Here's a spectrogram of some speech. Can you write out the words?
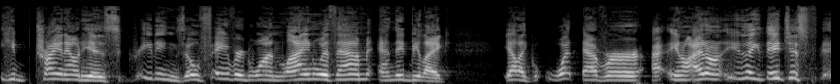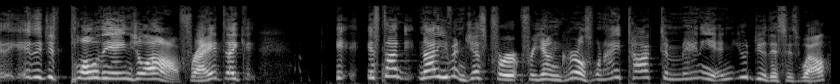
he trying out his greetings, oh favored one line with them, and they'd be like, yeah, like whatever, I, you know, I don't, like they just, they just blow the angel off, right? Like, it, it's not, not even just for, for young girls. When I talk to many, and you do this as well,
